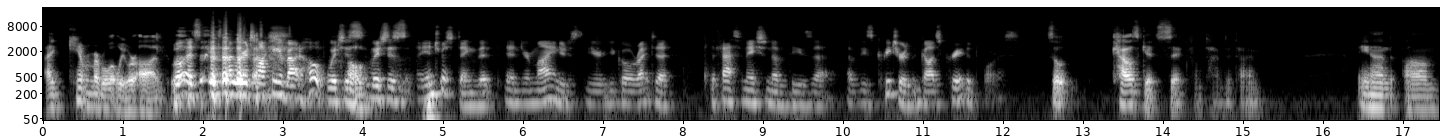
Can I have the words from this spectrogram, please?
I can't remember what we were on. Well, it's, it's we were talking about hope, which is Oh. which is interesting. That in your mind you just you you go right to the fascination of these uh, of these creatures that God's created for us. so cows get sick from time to time, and um,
